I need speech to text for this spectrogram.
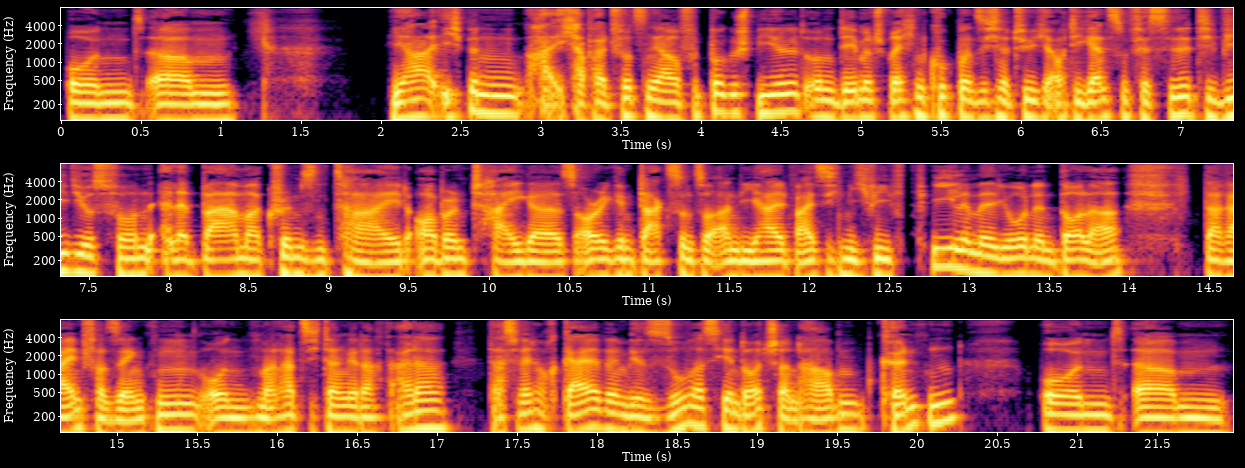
Und ähm, ja, ich bin, ich habe halt 14 Jahre Football gespielt und dementsprechend guckt man sich natürlich auch die ganzen Facility-Videos von Alabama, Crimson Tide, Auburn Tigers, Oregon Ducks und so an, die halt, weiß ich nicht, wie viele Millionen Dollar da rein versenken. Und man hat sich dann gedacht, Alter, das wäre doch geil, wenn wir sowas hier in Deutschland haben könnten. Und ähm,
